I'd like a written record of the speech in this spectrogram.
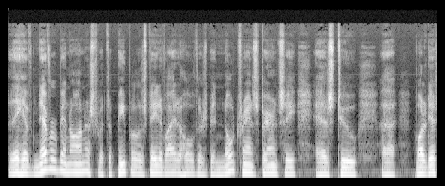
they have never been honest with the people of the state of Idaho. There's been no transparency as to uh, what it is.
